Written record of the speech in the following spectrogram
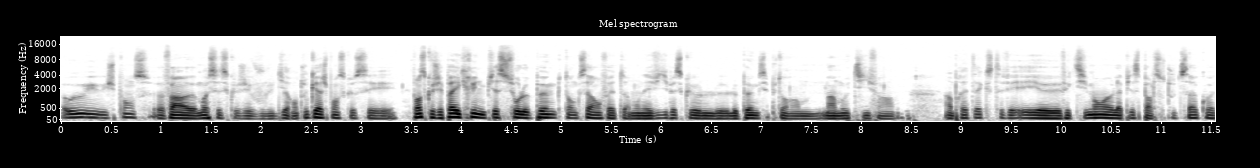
Ah oui, oui, je pense. Enfin, moi, c'est ce que j'ai voulu dire. En tout cas, je pense que c'est. Je pense que j'ai pas écrit une pièce sur le punk tant que ça, en fait, à mon avis, parce que le, punk, c'est plutôt un, motif, un prétexte. Et effectivement, la pièce parle surtout de ça, quoi.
